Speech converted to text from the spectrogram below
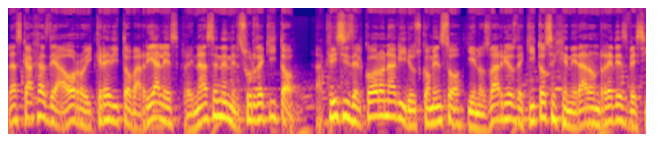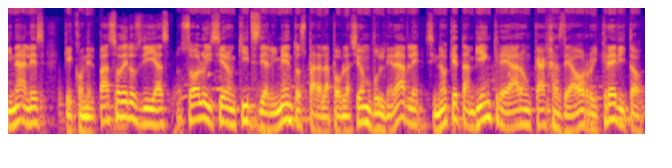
Las cajas de ahorro y crédito barriales renacen en el sur de Quito. La crisis del coronavirus comenzó y en los barrios de Quito se generaron redes vecinales que con el paso de los días no solo hicieron kits de alimentos para la población vulnerable, sino que también crearon cajas de ahorro y crédito.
